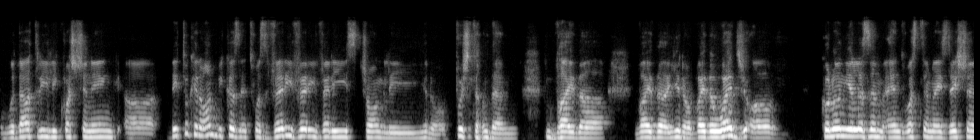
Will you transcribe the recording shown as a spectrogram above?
without really questioning. Uh, they took it on because it was very, very, very strongly, you know, pushed on them by the, by the, you know, by the wedge of colonialism and westernization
